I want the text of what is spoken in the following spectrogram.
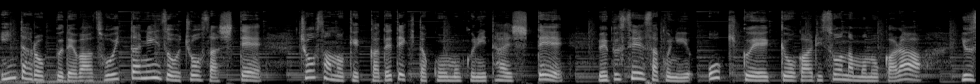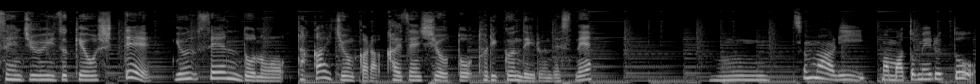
インタロップではそういったニーズを調査して調査の結果出てきた項目に対して Web 制作に大きく影響がありそうなものから優先順位付けをして優先度の高い順から改善しようと取り組んでいるんですね。うーん。つまり、まあ、まとめると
